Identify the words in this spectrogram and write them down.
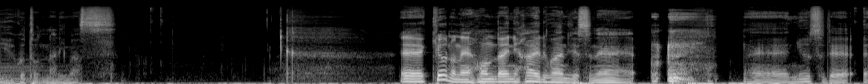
いうことになります、えー今日のね本題に入る前にですね、えーニュースで、え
